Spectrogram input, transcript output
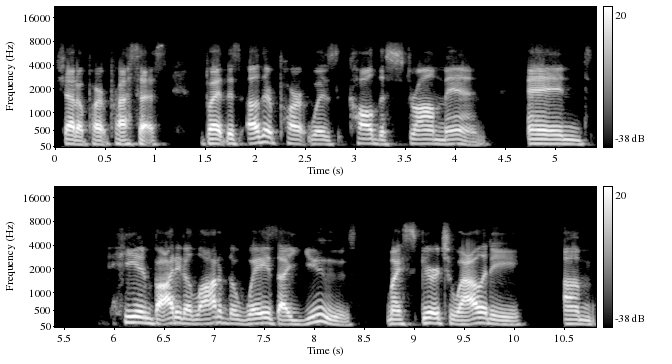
shadow part process. But this other part was called the strong man. And he embodied a lot of the ways I used my spirituality um,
